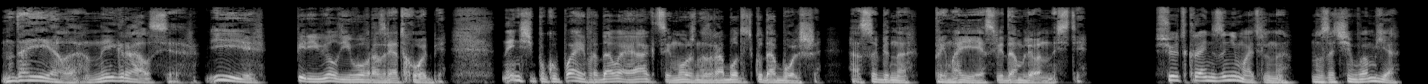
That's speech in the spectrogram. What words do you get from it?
Надоело, наигрался и перевел его в разряд хобби. Нынче, покупая и продавая акции, можно заработать куда больше, особенно при моей осведомленности. Все это крайне занимательно, но зачем вам я?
